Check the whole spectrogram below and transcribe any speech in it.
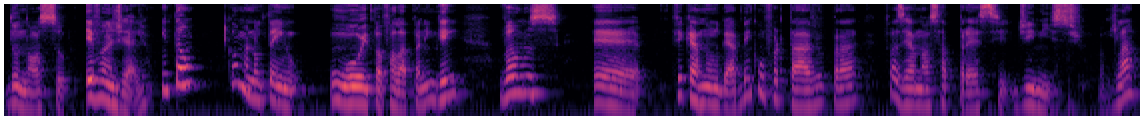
do nosso Evangelho. Então, como eu não tenho um oi para falar para ninguém, vamos é, ficar num lugar bem confortável para fazer a nossa prece de início. Vamos lá?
